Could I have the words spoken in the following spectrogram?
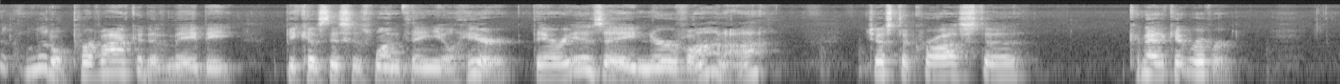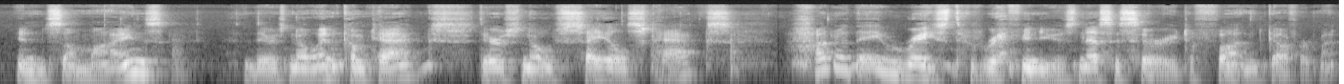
a little provocative, maybe because this is one thing you'll hear. There is a nirvana just across the Connecticut River. In some mines, there's no income tax, there's no sales tax. How do they raise the revenues necessary to fund government?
